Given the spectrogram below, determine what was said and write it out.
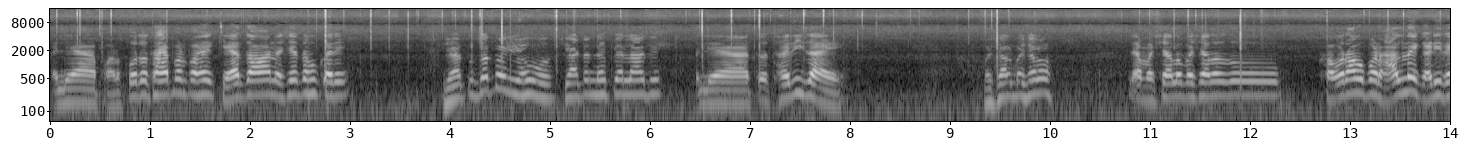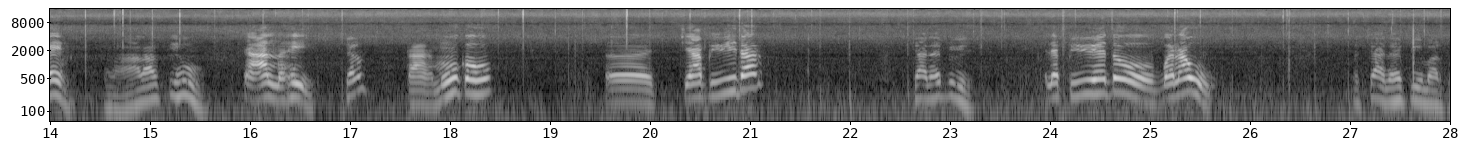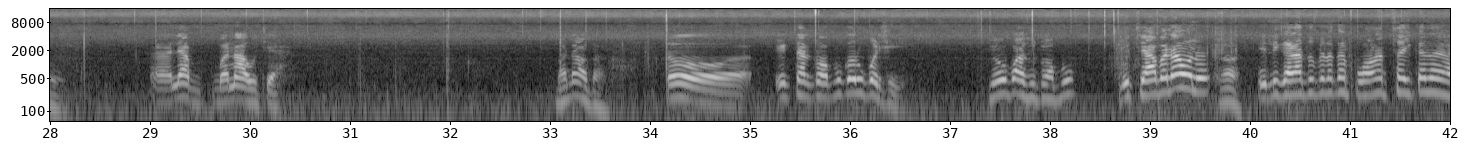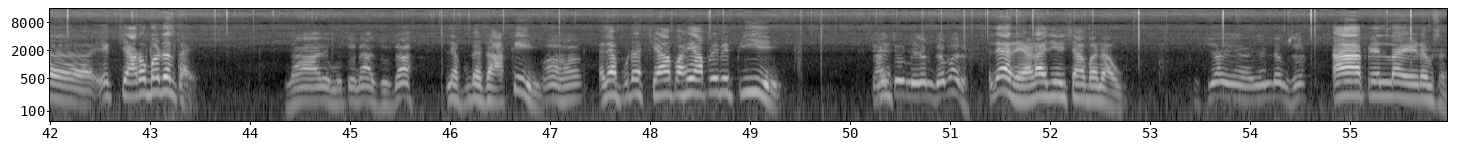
એટલે ભડકો તો થાય પણ પછી ઘેર જવાના છે તો શું કરે? જ્યાં તો જતો રહ્યો હું ચાટર નહીં પહેલા એટલે તો ઠરી જાય. મસાલો બસાલો એટલે મસાલો બસાલો તો ખવડાવું પણ હાલ નહીં ઘડી રહીને. હાલ આવતી હું? હાલ નહીં. કેમ તા હું કહું ચા પીવી તાર ચા નહીં પીવી? એટલે પીવી હે તો બનાવું. ચા નહીં પી મારતો એટલે બનાવું ચા બનાવતા? તો એક તાર ટોપું કરવું પડશે. કેવું પાછું ટોપું? હું ચા બનાવું ને એટલી ગળા તું પેલા કઈ પોણ જ થઈ કે એક ચારો બદલ થાય. ના અરે હું તો ના જોતા એટલે પૂરા હા એટલે પૂરા ચા પાસે આપણે બે પીએ. ચા તો મેડમ જબર? એટલે રેડા જેવી ચા બનાવું. છે? આ પેલા એડમ છે.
